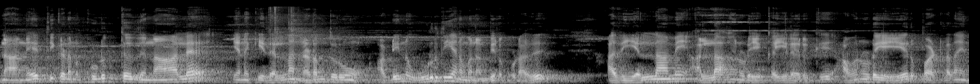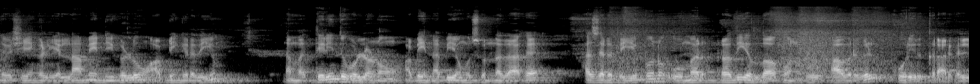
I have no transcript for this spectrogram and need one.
நான் நேர்த்திக்கடன் கொடுத்ததுனால எனக்கு இதெல்லாம் நடந்துரும் அப்படின்னு உறுதியாக நம்ம நம்பிடக்கூடாது. அது எல்லாமே அல்லாஹனுடைய கையில் இருக்குது அவனுடைய ஏற்பாட்டில் தான் இந்த விஷயங்கள் எல்லாமே நிகழும் அப்படிங்கிறதையும் நம்ம தெரிந்து கொள்ளணும் அப்படின்னு நபி அவங்க சொன்னதாக ஹசரத் இப்னு உமர் ரதி அல்லாஹு அவர்கள் கூறியிருக்கிறார்கள்.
